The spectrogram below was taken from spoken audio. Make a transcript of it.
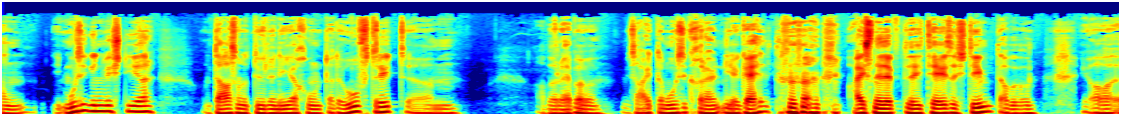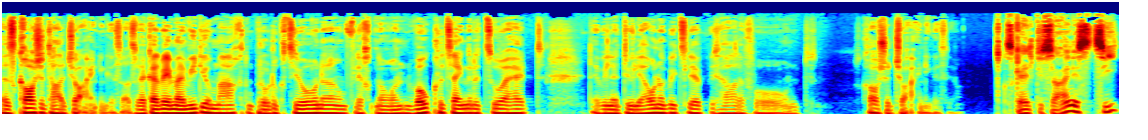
in die Musik investiere und das, was natürlich näher kommt an den Auftritt. Ähm, aber eben, wie sagt der Musiker, hat nie Geld. ich weiss nicht, ob die These stimmt, aber ja, es kostet halt schon einiges. Also wenn man ein Video macht und Produktionen und vielleicht noch einen Vocalsänger dazu hat, der will natürlich auch noch ein bisschen etwas haben davon und es kostet schon einiges, ja. Das Geld ist eines, Zeit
